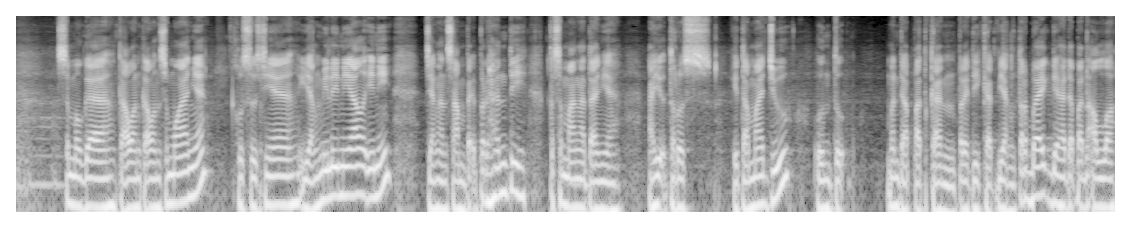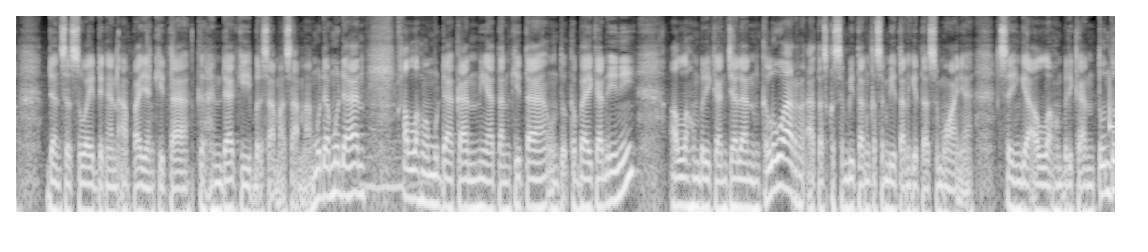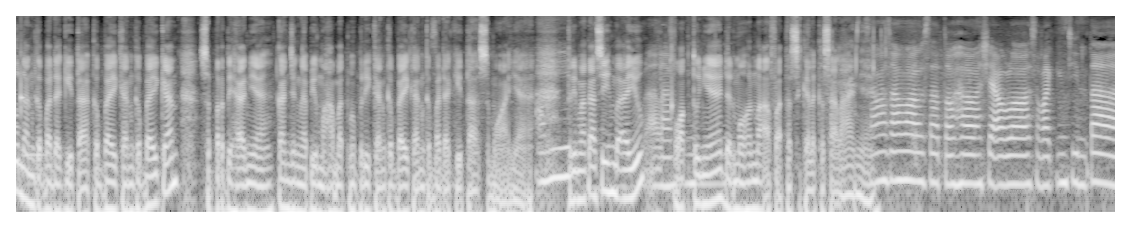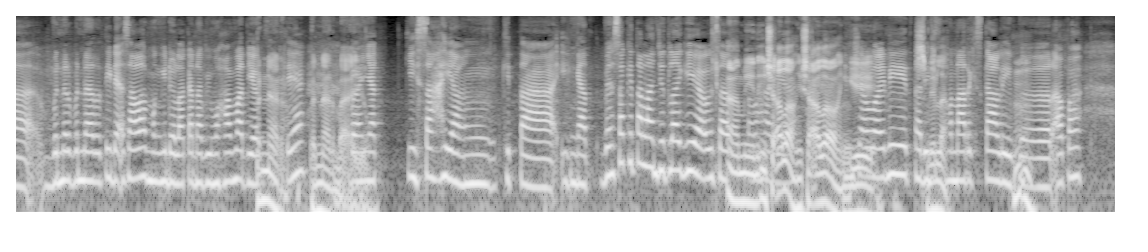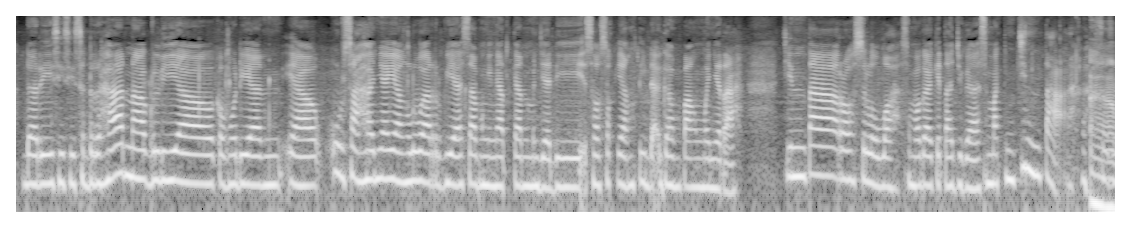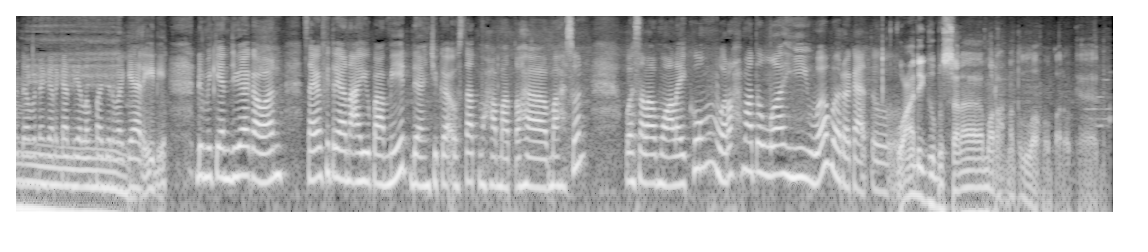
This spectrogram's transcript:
semoga kawan-kawan semuanya, khususnya yang milenial ini, jangan sampai berhenti kesemangatannya. Ayo terus kita maju untuk mendapatkan predikat yang terbaik di hadapan Allah dan sesuai dengan apa yang kita kehendaki bersama-sama. Mudah-mudahan Allah memudahkan niatan kita untuk kebaikan ini. Allah memberikan jalan keluar atas kesempitan-kesempitan kita semuanya sehingga Allah memberikan tuntunan kepada kita kebaikan-kebaikan seperti hanya Kanjeng Nabi Muhammad memberikan kebaikan kepada kita semuanya. Amin. Terima kasih Mbak Ayu Alamin. waktunya dan mohon maaf atas segala kesalahannya. Sama-sama Ustaz Toha, Masya Allah semakin cinta Benar-benar tidak salah mengidolakan Nabi Muhammad ya Benar, ya benar Mbak Ayu. Banyak kisah yang kita ingat Besok kita lanjut lagi ya Ustaz Amin, insya Allah, ya. insya Allah. Insya Allah ini tadi Bismillah. menarik sekali ber apa dari sisi sederhana beliau kemudian ya usahanya yang luar biasa mengingatkan menjadi sosok yang tidak gampang menyerah cinta Rasulullah. Semoga kita juga semakin cinta. Sesudah Amin. mendengarkan dialog Fajar pagi hari ini. Demikian juga kawan saya Fitriana Ayu pamit dan juga Ustadz Muhammad Toha Mahsun. Wassalamualaikum warahmatullahi wabarakatuh. Waalaikumsalam warahmatullahi wabarakatuh.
